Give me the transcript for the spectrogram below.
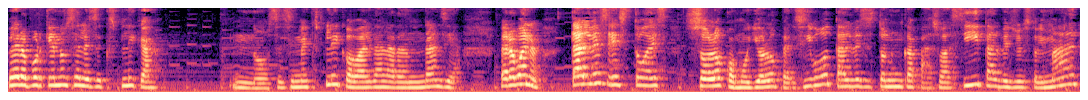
pero ¿por qué no se les explica? No sé si me explico, valga la redundancia. Pero bueno, tal vez esto es solo como yo lo percibo, tal vez esto nunca pasó así, tal vez yo estoy mal.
